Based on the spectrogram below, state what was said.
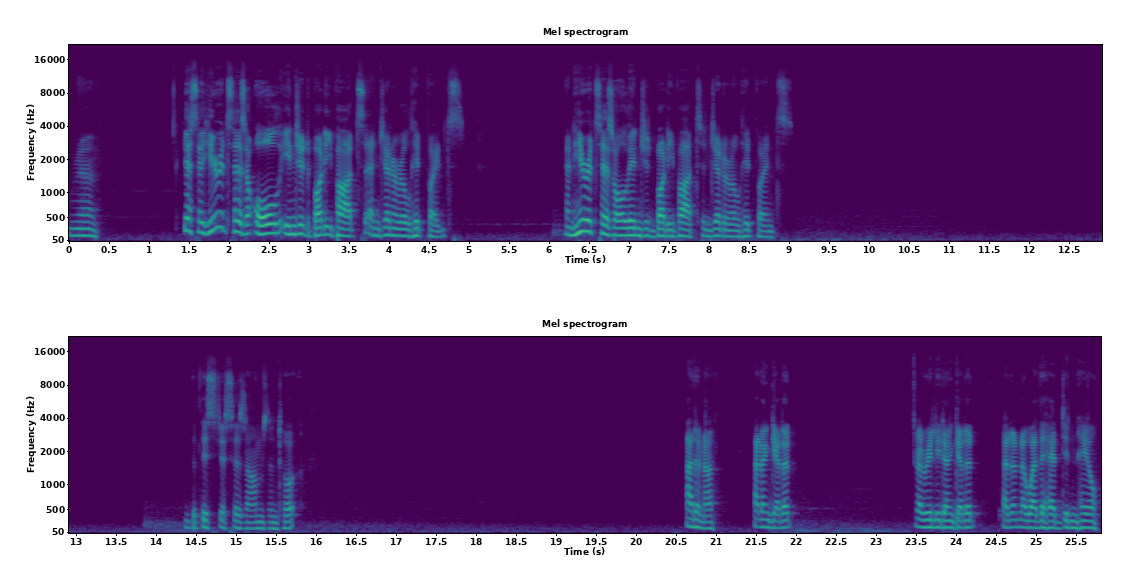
Yeah. Yeah, so here it says all injured body parts and general hit points. And here it says all injured body parts and general hit points. But this just says arms and torso. I don't know. I don't get it. I really don't get it. I don't know why the head didn't heal.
